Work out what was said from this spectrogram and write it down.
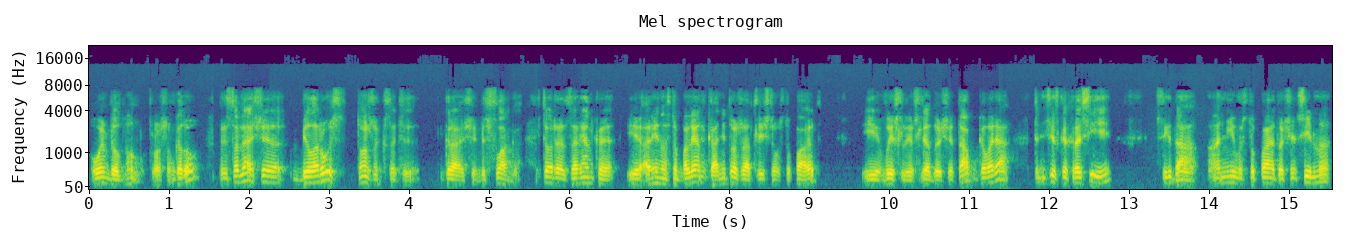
Уимблдон в прошлом году. Представляющая Беларусь, тоже, кстати, играющие без флага. Виктория Заренко и Арина Стоболенко, они тоже отлично выступают и вышли в следующий этап. Говоря о теннисистках России, всегда они выступают очень сильно.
